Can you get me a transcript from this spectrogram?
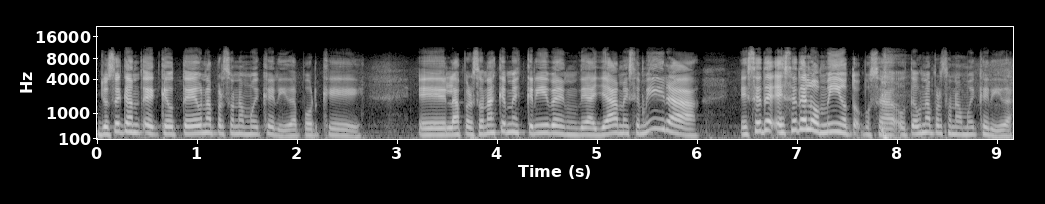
Yo sé que, eh, que usted es una persona muy querida porque eh, las personas que me escriben de allá me dicen, mira, Ese de, ese de lo mío, o sea, usted es una persona muy querida.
